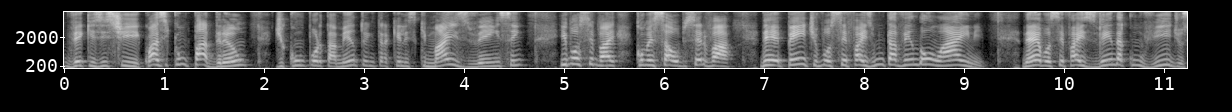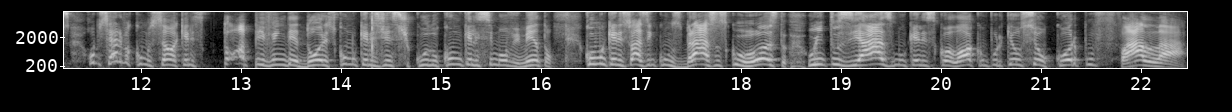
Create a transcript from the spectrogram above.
ver que existe quase que um padrão de comportamento entre aqueles que mais vencem e você vai começar a observar. De repente, você faz muita venda online, né? Você faz venda com vídeos. Observa como são aqueles top vendedores, como que eles gesticulam, como que eles se movimentam, como que eles fazem com os braços, com o rosto, o entusiasmo que eles colocam, porque o seu corpo fala.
